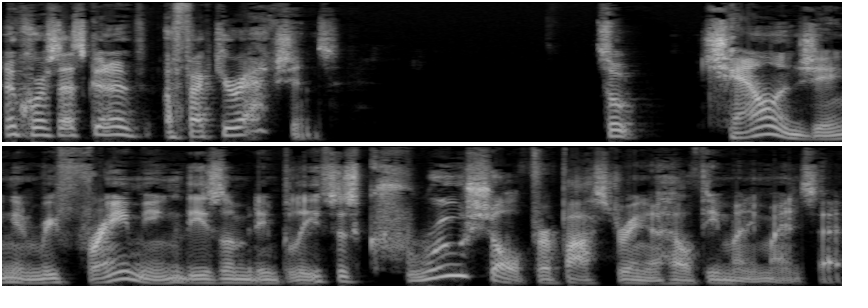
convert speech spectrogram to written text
And of course, that's going to affect your actions. So challenging and reframing these limiting beliefs is crucial for fostering a healthy money mindset.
